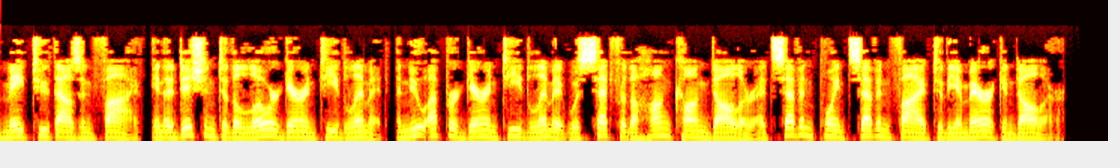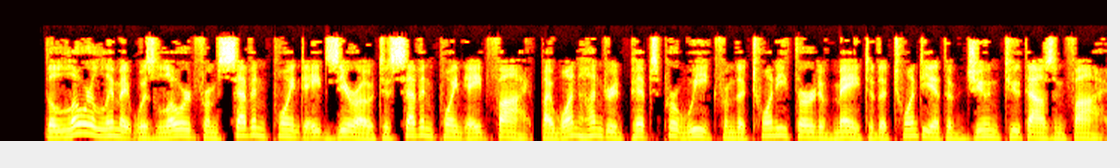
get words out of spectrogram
May 2005, in addition to the lower guaranteed limit, a new upper guaranteed limit was set for the Hong Kong dollar at 7.75 to the American dollar. The lower limit was lowered from 7.80 to 7.85 by 100 pips per week from 23 May to 20 June 2005.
